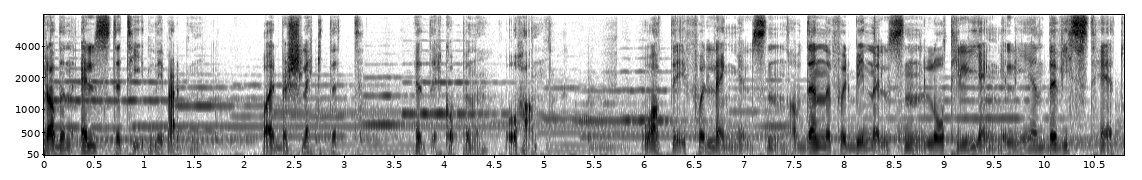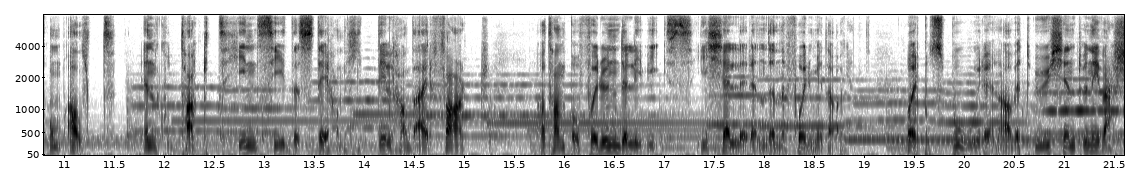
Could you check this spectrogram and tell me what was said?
fra den eldste tiden i verden, var beslektet, edderkoppene og han og at det i forlengelsen av denne forbindelsen lå tilgjengelig en bevissthet om alt, en kontakt hinsides det han hittil hadde erfart, at han på forunderlig vis i kjelleren denne formiddagen var på sporet av et ukjent univers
